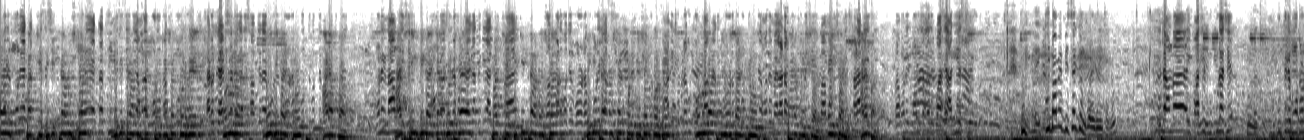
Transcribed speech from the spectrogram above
আমাদের মনে একটা এসেছে মনে একটা থিম এসেছে যে আমরা বড় ঠাকুর করব। এখন হয়ে সব জায়গায় বড় ঠাকুর করতে করতে অনেক নাম হয়েছে। সেরকম জায়গা থেকে প্রায় দশ বারো বছর বড় ঠাকুর করে আগে ছোট ঠাকুর করতাম এখন বড় ঠাকুর করতে করতে আমাদের মেলাটা চলেছে বা পেয়েছে বা অনেক মানুষ আমাদের পাশে আগিয়ে এসছে। এই কীভাবে বিসর্জন করে ঠাকুর? এটা আমরা এই পাশে পুকুর আছে। পুকুর থেকে মোটর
